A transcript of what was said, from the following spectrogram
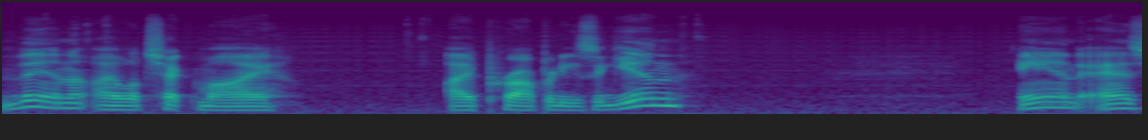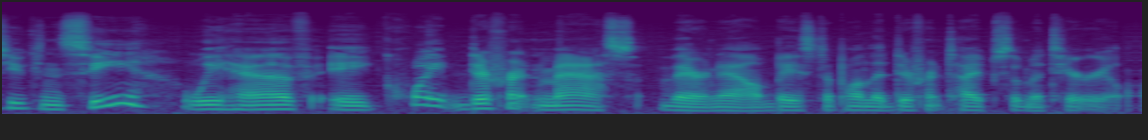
Then I will check my iProperties again. And as you can see, we have a quite different mass there now based upon the different types of material.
